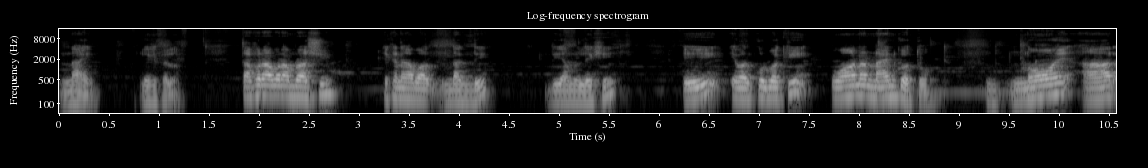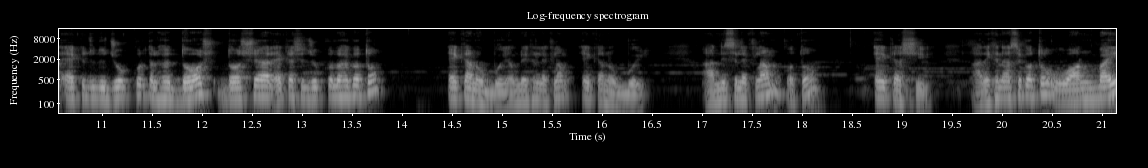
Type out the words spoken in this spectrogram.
নাইন লিখে ফেললাম। তারপরে আবার আমরা আসি। এখানে আবার দাগ দিই, দিয়ে আমরা লিখি। এই এবার করবা কি? ওয়ান আর নাইন কত? নয় আর একে যদি যোগ করি তাহলে হয় দশ। দশে আর একাশি যোগ করলে হয় কত? একানব্বই। আমরা এখানে লিখলাম একানব্বই। আর নিচে লিখলাম কত? একাশি। আর এখানে আছে কত? ওয়ান বাই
